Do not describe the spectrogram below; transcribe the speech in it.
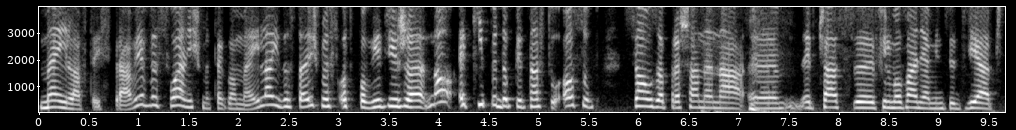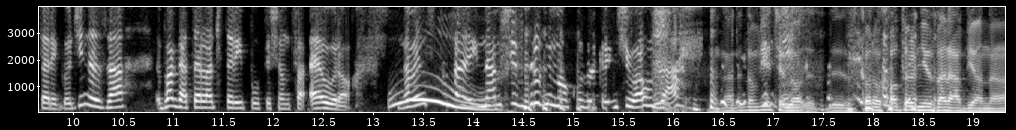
maila w tej sprawie. Wysłaliśmy tego maila i dostaliśmy w odpowiedzi, że no, ekipy do 15 osób są zapraszane na y, czas y, filmowania między 2 a 4 godziny za bagatela 4,5 tysiąca euro. No więc tutaj nam się w drugim oku zakręciła łza. No, ale no wiecie, no, skoro hotel nie zarabia na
